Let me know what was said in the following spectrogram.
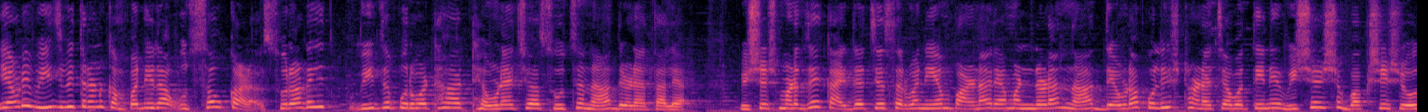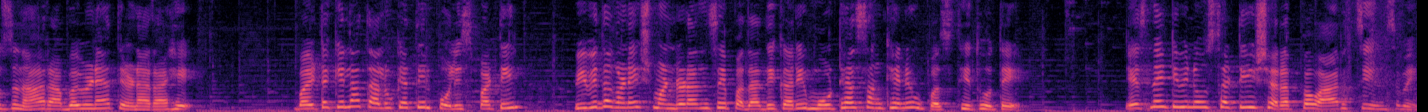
यावेळी वीज वितरण कंपनीला उत्सव काळ सुरळीत वीज पुरवठा ठेवण्याच्या सूचना देण्यात आल्या. विशेष म्हणजे कायद्याचे सर्व नियम पाळणाऱ्या मंडळांना देवडा पोलीस ठाण्याच्या वतीने विशेष बक्षीस योजना राबविण्यात येणार आहे. बैठकीला तालुक्यातील पोलीस पाटील विविध गणेश मंडळांचे पदाधिकारी मोठ्या संख्येने उपस्थित होते. एस टीव्ही न्यूजसाठी शरद पवार चिंचवे.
